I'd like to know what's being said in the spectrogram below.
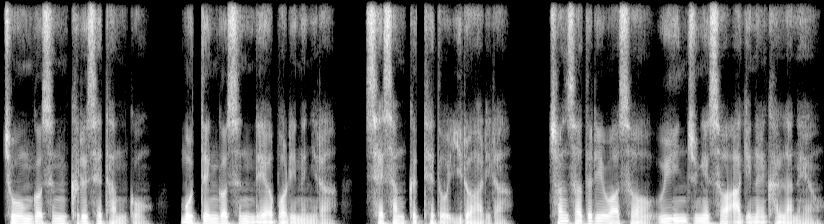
좋은 것은 그릇에 담고 못된 것은 내어버리느니라 세상 끝에도 이러하리라. 천사들이 와서 의인 중에서 악인을 갈라내어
